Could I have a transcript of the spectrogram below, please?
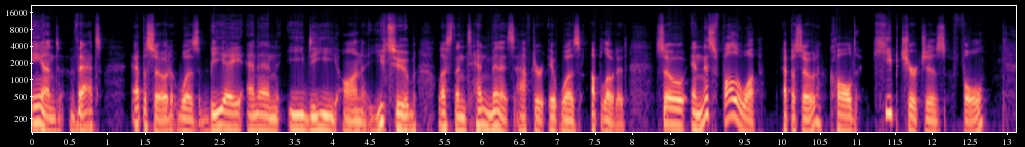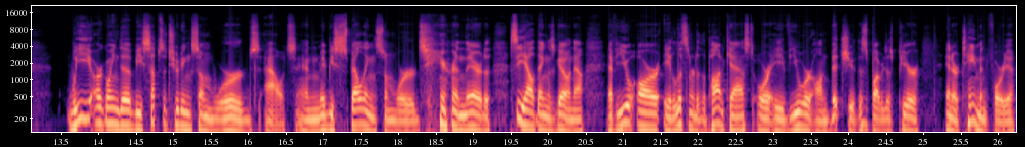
And that episode was B A N N E D on YouTube less than 10 minutes after it was uploaded. So, in this follow up episode called Keep Churches Full, we are going to be substituting some words out and maybe spelling some words here and there to see how things go. Now, if you are a listener to the podcast or a viewer on BitChute, this is probably just pure entertainment for you.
